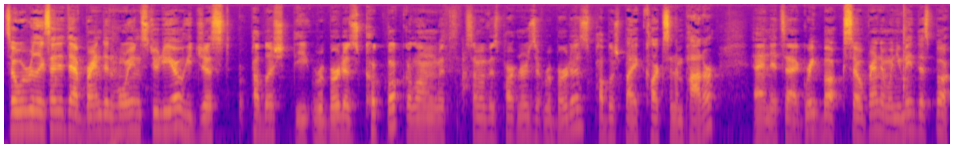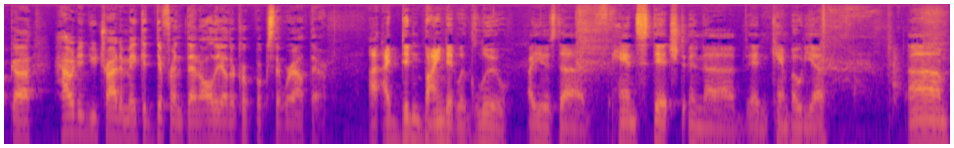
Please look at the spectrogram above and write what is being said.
So we're really excited to have Brandon Hoy in studio. He just published the Roberta's Cookbook along with some of his partners at Roberta's, published by Clarkson and Potter, and it's a great book. So Brandon, when you made this book, uh, how did you try to make it different than all the other cookbooks that were out there? I, I didn't bind it with glue. I used uh, hand stitched in uh, in Cambodia. Um,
